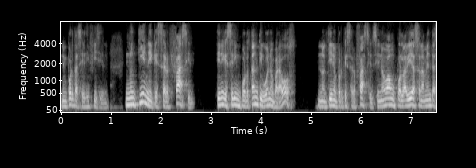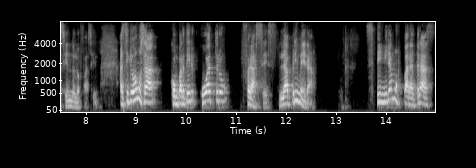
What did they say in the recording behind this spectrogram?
no importa si es difícil, no tiene que ser fácil, tiene que ser importante y bueno para vos. No tiene por qué ser fácil, si no vamos por la vida solamente haciéndolo fácil. Así que vamos a compartir cuatro frases. La primera, si miramos para atrás,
